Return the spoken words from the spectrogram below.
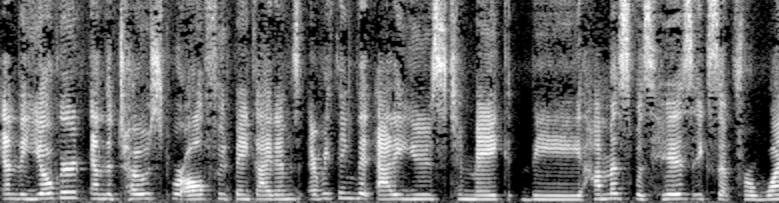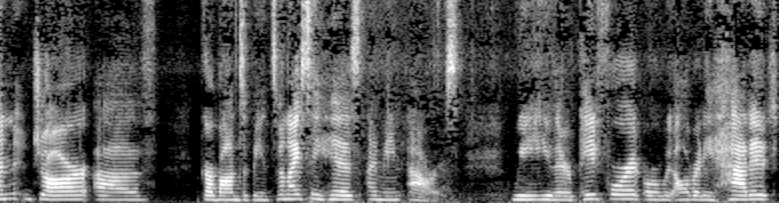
and the yogurt and the toast were all food bank items. Everything that Addie used to make the hummus was his except for one jar of garbanzo beans. When I say his, I mean ours. We either paid for it or we already had it.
